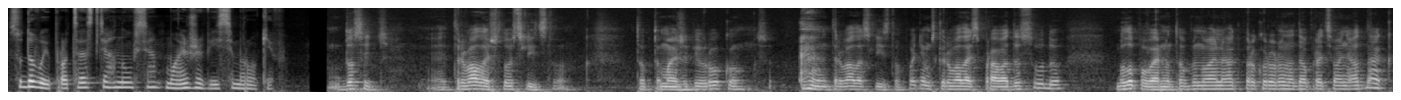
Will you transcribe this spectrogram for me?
Судовий процес тягнувся майже 8 років. Досить е, тривало йшло слідство. Тобто майже півроку тривало слідство. Потім скерувалася справа до суду, було повернуто обвинувальний акт прокурору на доопрацювання. Однак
